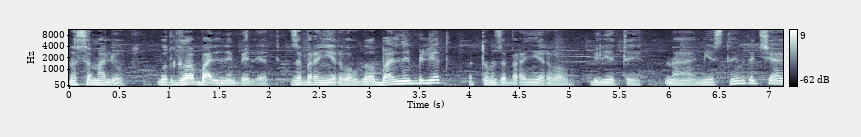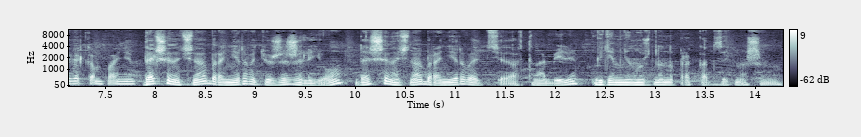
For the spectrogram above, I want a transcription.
на самолет. Вот глобальный билет. Забронировал глобальный билет, потом забронировал билеты на местные вот эти авиакомпании. Дальше я начинаю бронировать уже жилье. Дальше я начинаю бронировать автомобили, где мне нужно на прокат взять машину.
